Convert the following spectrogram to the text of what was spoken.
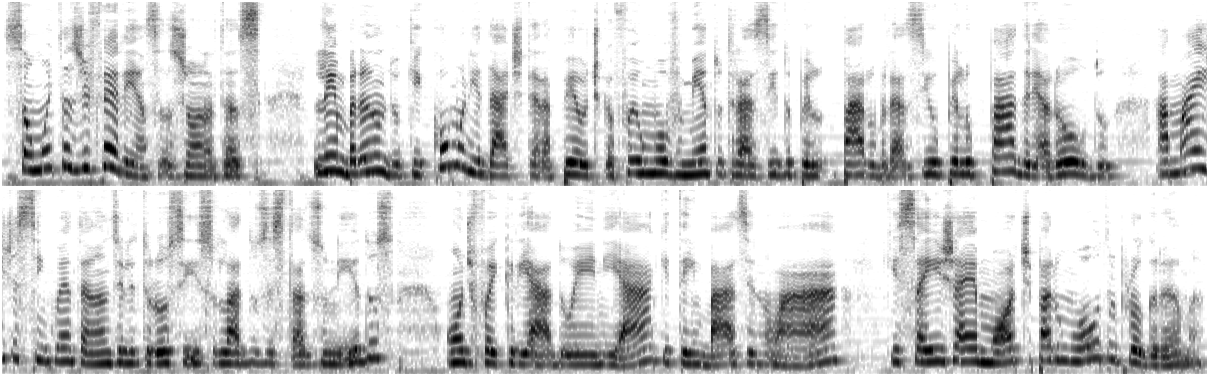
São muitas diferenças, Jonatas. Lembrando que comunidade terapêutica foi um movimento trazido pelo, para o Brasil pelo padre Haroldo há mais de 50 anos. Ele trouxe isso lá dos Estados Unidos, onde foi criado o ENA, que tem base no AA, que isso aí já é mote para um outro programa.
